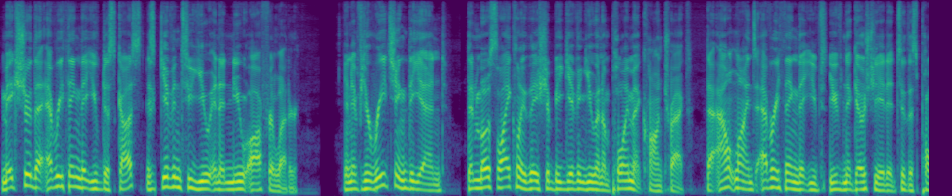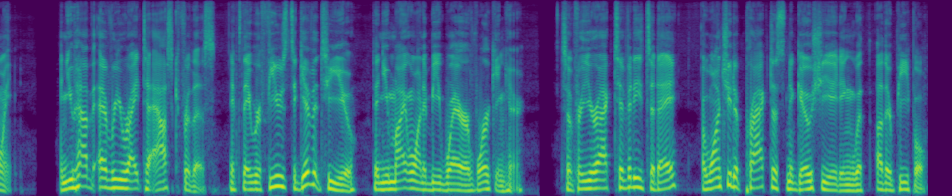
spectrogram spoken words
make sure that everything that you've discussed is given to you in a new offer letter. And if you're reaching the end, then most likely they should be giving you an employment contract that outlines everything that you've, you've negotiated to this point. And you have every right to ask for this. If they refuse to give it to you, then you might want to be aware of working here. So for your activity today, I want you to practice negotiating with other people.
